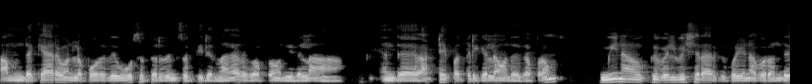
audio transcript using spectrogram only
அந்த கேரவனில் போகிறது ஊர் சுற்றுறதுன்னு சுற்றிட்டு இருந்தாங்க. அதுக்கப்புறம் வந்து இதெல்லாம் அந்த அட்டை பத்திரிக்கைலாம் வந்ததுக்கப்புறம் மீனாவுக்கு வெல்விஷராக இருக்கக்கூடிய நபர் வந்து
